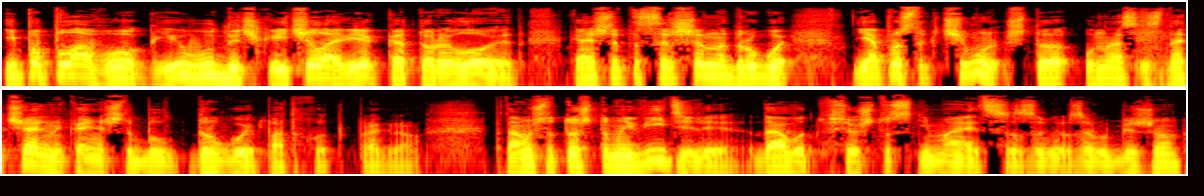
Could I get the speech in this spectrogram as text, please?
и поплавок, и удочка, и человек, который ловит. Конечно, это совершенно другой. Я просто к чему, что у нас изначально, конечно, был другой подход к программе. Потому что то, что мы видели, да, вот все, что снимается за, за рубежом,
